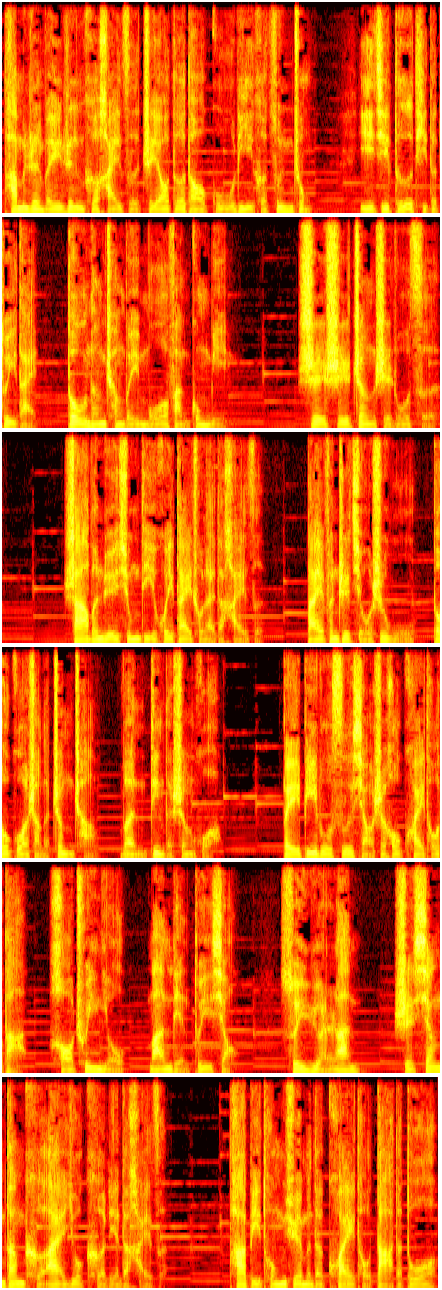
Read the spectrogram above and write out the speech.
他们认为，任何孩子只要得到鼓励和尊重。以及得体的对待都能成为模范公民。事实正是如此，沙文略兄弟会带出来的孩子，百分之九十五都过上了正常稳定的生活。贝比鲁斯小时候块头大，好吹牛，满脸堆笑，随遇而安，是相当可爱又可怜的孩子。他比同学们的块头大得多。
